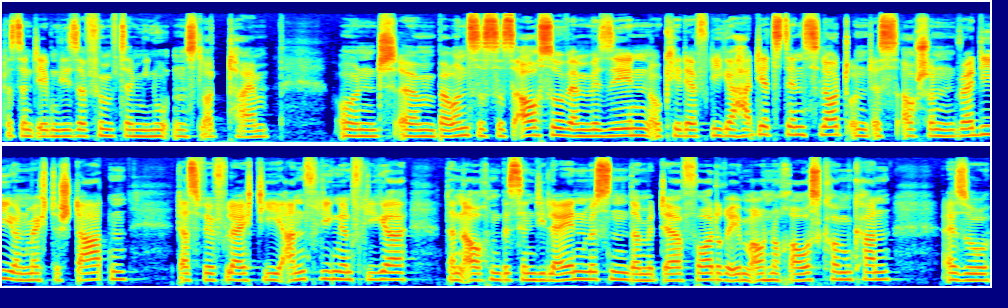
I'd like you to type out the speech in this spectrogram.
Das sind eben diese 15 Minuten Slot-Time. Und ähm, bei uns ist es auch so, wenn wir sehen, okay, der Flieger hat jetzt den Slot und ist auch schon ready und möchte starten, dass wir vielleicht die anfliegenden Flieger dann auch ein bisschen delayen müssen, damit der vordere eben auch noch rauskommen kann. Also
